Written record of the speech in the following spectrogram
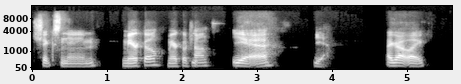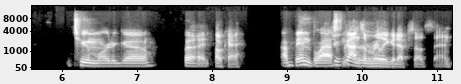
chick's name. Mieruko. Mieruko Chan. Yeah. Yeah. I got like two more to go, but okay. I've been blasting. You've gotten some really good episodes then.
